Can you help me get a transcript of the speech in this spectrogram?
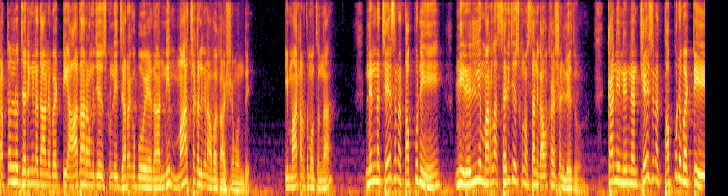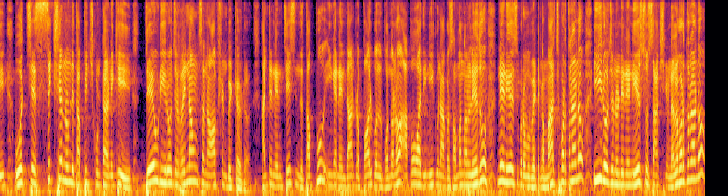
గతంలో జరిగిన దాన్ని బట్టి ఆధారం చేసుకుని జరగబోయేదాన్ని మార్చగలిగిన అవకాశం ఉంది. ఈ మాట అర్థమవుతుందా? నిన్న చేసిన తప్పుని మీరు వెళ్ళి మరలా సరి చేసుకుని వస్తానికి అవకాశం లేదు. కానీ నేను చేసిన తప్పును బట్టి వచ్చే శిక్ష నుండి తప్పించుకుంటానికి దేవుడు ఈరోజు రినౌన్స్ అనే ఆప్షన్ పెట్టాడు. అంటే నేను చేసింది తప్పు ఇంకా నేను దాంట్లో పాల్పొందులు పొందను అపవాది నీకు నాకు సంబంధం లేదు నేను యేసు ప్రభు పెట్టగా మార్చబడుతున్నాను ఈ రోజు నుండి నేను యేసు సాక్షిగా నిలబడుతున్నాను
